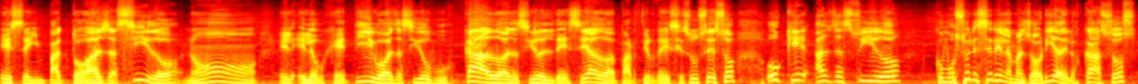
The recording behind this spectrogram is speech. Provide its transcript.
ese impacto haya sido, ¿no? El, objetivo haya sido buscado, haya sido el deseado a partir de ese suceso, o que haya sido como suele ser en la mayoría de los casos,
